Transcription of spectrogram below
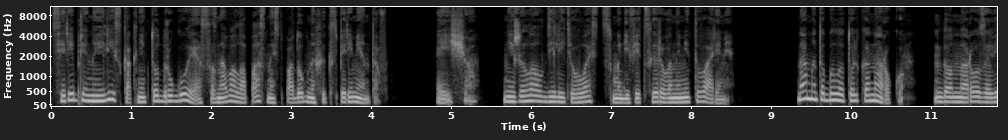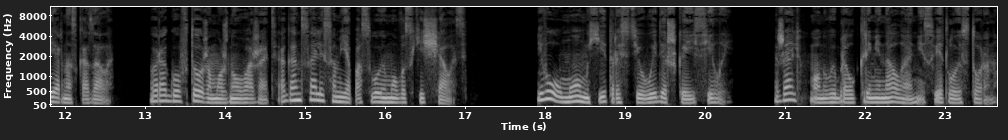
Серебряный лис, как никто другой, осознавал опасность подобных экспериментов. А еще не желал делить власть с модифицированными тварями. Нам это было только на руку. Донна Роза верно сказала. Врагов тоже можно уважать, а Гонсалесом я по-своему восхищалась. Его умом, хитростью, выдержкой и силой. Жаль, он выбрал криминал, а не светлую сторону.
